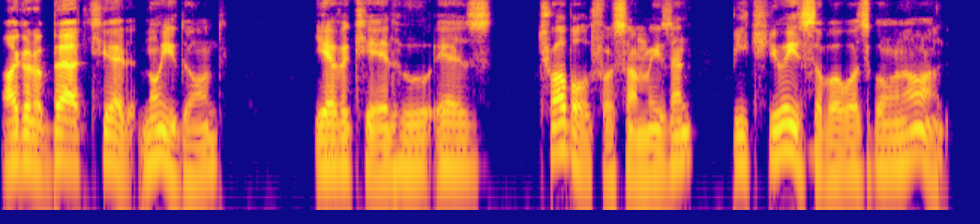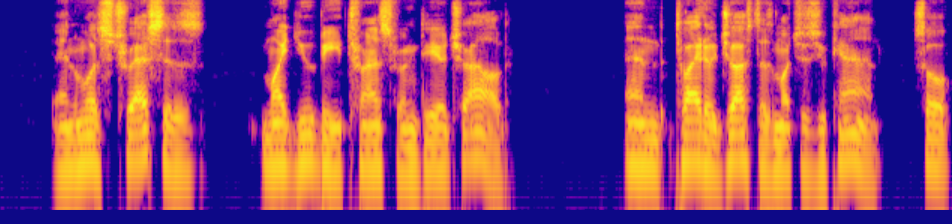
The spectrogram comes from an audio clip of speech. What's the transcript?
I got a bad kid. No, you don't. You have a kid who is troubled for some reason. Be curious about what's going on and what stresses might you be transferring to your child and try to adjust as much as you can. So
